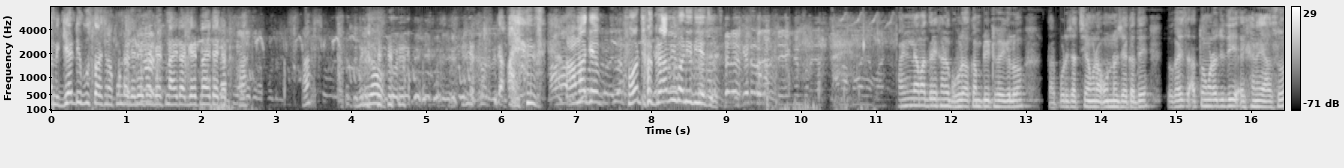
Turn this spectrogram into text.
আমি গেটই বুঝতে পারছি না, কোনটা গেট এটা গেট না, এটা গেট না, এটা গেট হ্যাঁ? ভিডিও আমাকে ফটোগ্রাফি বানিয়ে দিয়েছে। ফাইনালি আমাদের এখানে ঘোরা কমপ্লিট হয়ে গেল। তারপরে যাচ্ছি আমরা অন্য জায়গাতে। তো গাইজ তোমরা যদি এখানে আসো,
